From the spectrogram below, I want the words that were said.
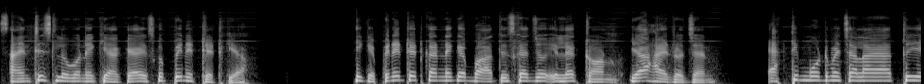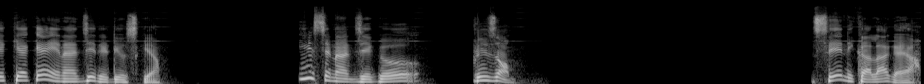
साइंटिस्ट लोगों ने क्या किया, इसको पेनिट्रेट किया। ठीक है पेनिट्रेट करने के बाद इसका जो इलेक्ट्रॉन या हाइड्रोजन एक्टिव मोड में चला आया तो ये क्या क्या एनर्जी रिड्यूस किया। इस एनर्जी को प्रिज्म से निकाला गया।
